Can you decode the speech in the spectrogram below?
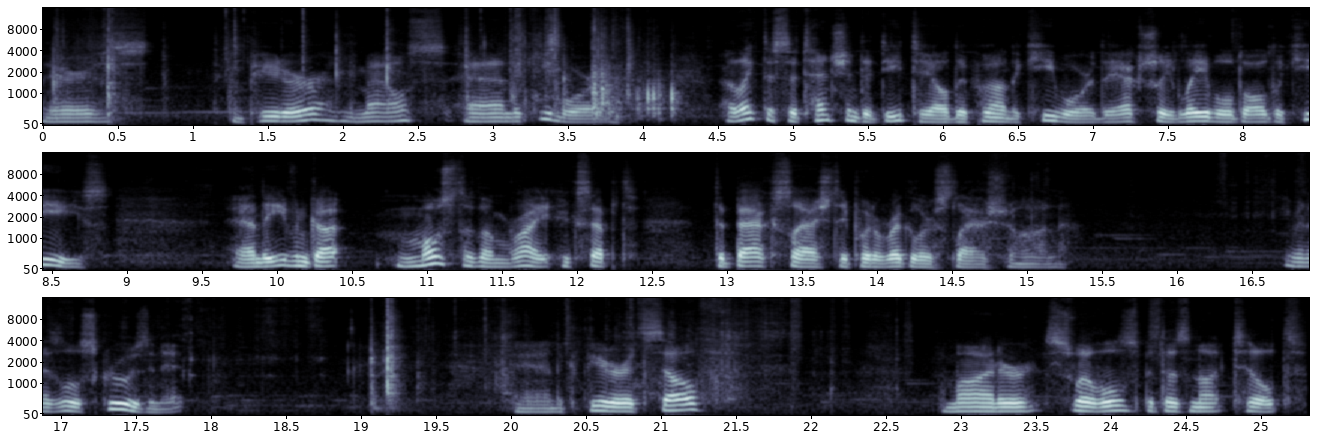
There's the computer, the mouse, and the keyboard. I like this attention to detail they put on the keyboard. They actually labeled all the keys. And they even got most of them right, except the backslash they put a regular slash on. Even has little screws in it. And the computer itself the monitor swivels but does not tilt.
